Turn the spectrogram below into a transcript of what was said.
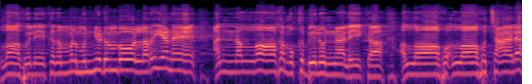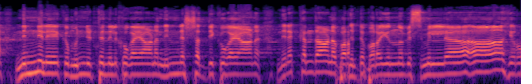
അള്ളാഹുലേക്ക് നമ്മൾ മുന്നിടുമ്പോൾ അറിയണേ അന്നല്ലാഹ മുഖബിലുന്നലേക്ക അള്ളാഹു അള്ളാഹു ചാല നിന്നിലേക്ക് മുന്നിട്ട് നിൽക്കുകയാണ് നിന്നെ ശ്രദ്ധിക്കുകയാണ്. നിനക്കെന്താണ് പറഞ്ഞിട്ട് പറയുന്നു ബിസ്മില്ലാഹിർ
